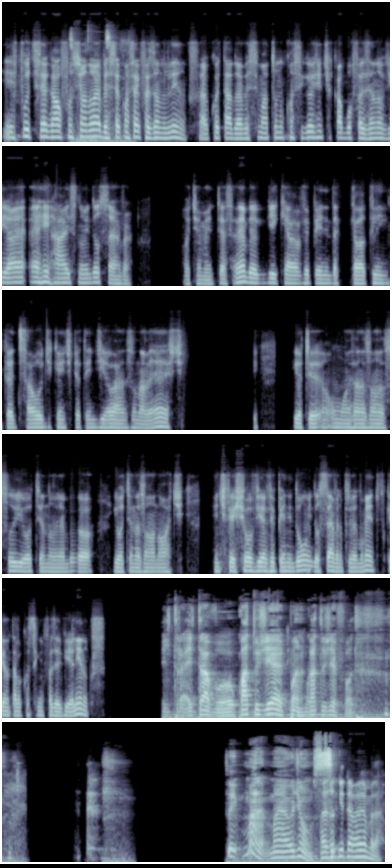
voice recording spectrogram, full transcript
E, putz, legal, funciona o Weber, você consegue fazer no Linux? Aí o coitado do Weber se matou, não conseguiu, a gente acabou fazendo via R-Rise no Windows Server. Essa. Lembra, Gui, que a VPN daquela clínica de saúde que a gente atendia lá na Zona Leste? E outra, uma na Zona Sul e outra, não lembro, e outra na Zona Norte. A gente fechou via VPN do Windows Server no primeiro momento, porque não tava conseguindo fazer via Linux. Ele, tra- ele travou. O 4G é. Mano, travou. 4G é foda. Sei, Mano, mas, ô John, Mas cê- o Gui deve lembrar.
